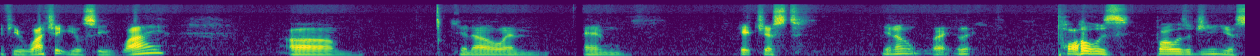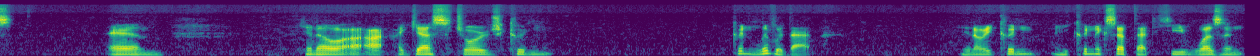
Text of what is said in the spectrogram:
If you watch it, you'll see why. Um, you know, and, and it just, you know, like, Paul was Paul was a genius, and you know I, I guess George couldn't couldn't live with that. You know, he couldn't he couldn't accept that he wasn't,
